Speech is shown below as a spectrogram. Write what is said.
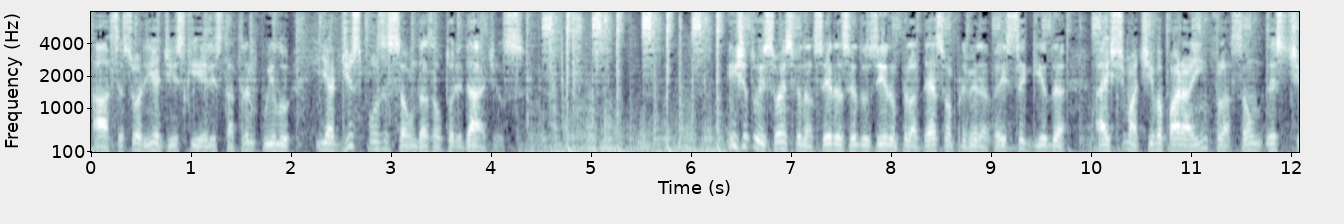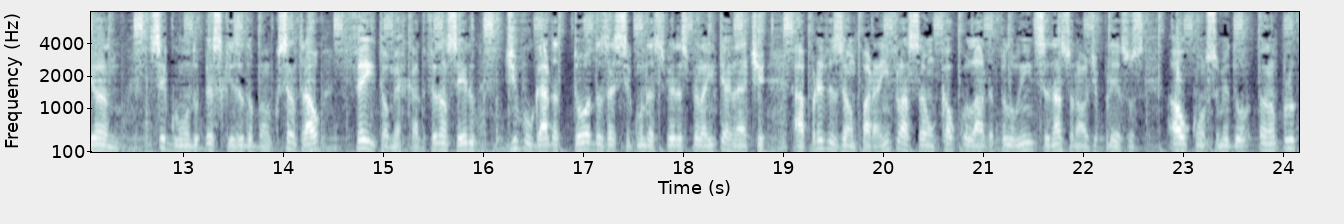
A assessoria diz que ele está tranquilo e à disposição das autoridades. Instituições financeiras reduziram pela 11ª vez seguida a estimativa para a inflação deste ano, segundo pesquisa do Banco Central feita ao mercado financeiro, divulgada todas as segundas-feiras pela internet. A previsão para a inflação calculada pelo Índice Nacional de Preços ao Consumidor Amplo,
